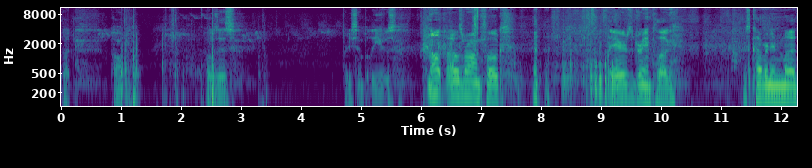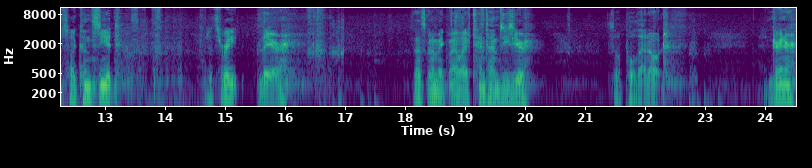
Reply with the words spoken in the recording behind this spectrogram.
But pump, hoses, pretty simple to use. Nope, I was wrong, folks. There's the drain plug. It's covered in mud, so I couldn't see it. But it's right there. That's gonna make my life 10 times easier. So I'll pull that out. Drainer.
